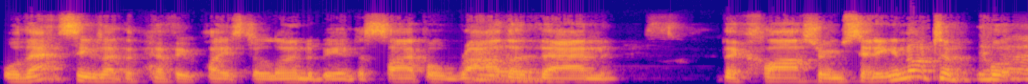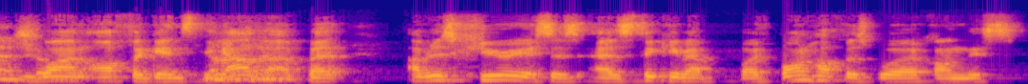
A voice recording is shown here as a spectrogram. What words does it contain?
well, that seems like the perfect place to learn to be a disciple rather yeah. than the classroom setting. And not to put yeah, sure. one off against the no, other, no. but I'm just curious as, as thinking about both Bonhoeffer's work on this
